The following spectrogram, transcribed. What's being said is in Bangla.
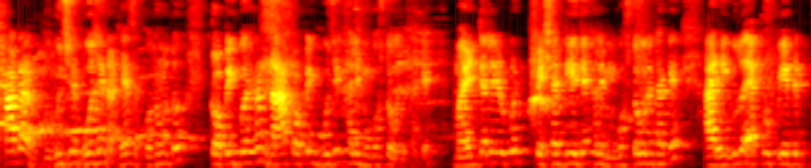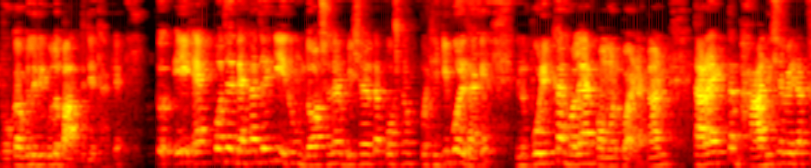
ঠাটা বুঝে বোঝে না, ঠিক আছে? প্রথমত টপিক বোঝে না না টপিক বুঝে খালি মুখস্থ করতে থাকে। মাইন্ডালের উপর প্রেশার দিয়ে দিয়ে খালি মুখস্থ করতে থাকে, আর এইগুলো অ্যাপ্রোপ্রিয়েটেড ভোকাবুলারিগুলো বাদ দিতে থাকে। তো এই এক পর্যায়ে দেখা যায় কি, এরকম দশ হাজার, বিশ হাজার প্রশ্ন ঠিকই পড়ে থাকে, কিন্তু পরীক্ষার হলে আর কমন পড়ে না। কারণ তারা একটা ভাত হিসেবে এটা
